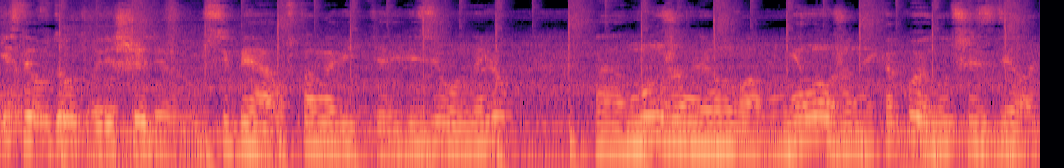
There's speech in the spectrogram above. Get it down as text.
Если вдруг вы решили у себя установить ревизионный люк, э, нужен ли он вам, не нужен и какой лучше сделать.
